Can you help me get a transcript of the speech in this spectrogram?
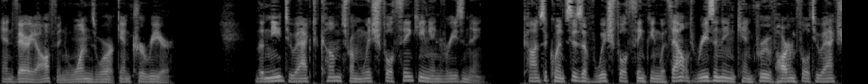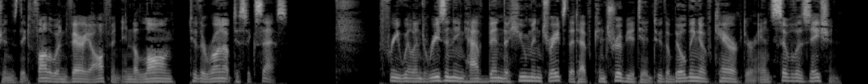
and very often one's work and career. The need to act comes from wishful thinking and reasoning. Consequences of wishful thinking without reasoning can prove harmful to actions that follow and very often in the long, to the run-up to success. Free will and reasoning have been the human traits that have contributed to the building of character and civilization.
